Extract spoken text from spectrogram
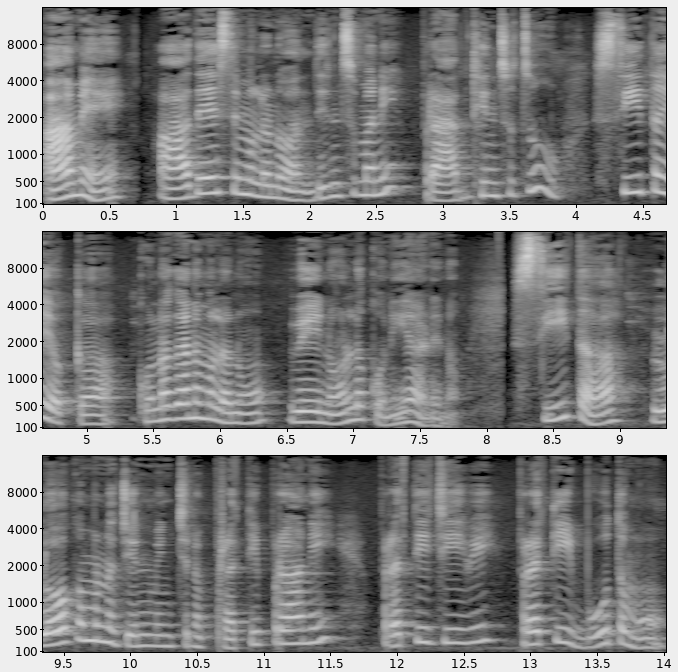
ఆమె ఆదేశములను అందించుమని ప్రార్థించుచు సీత యొక్క గుణగణములను వేణోళ్ళ కొనియాడెను. సీత లోకమున జన్మించిన ప్రతి ప్రాణి ప్రతి జీవి ప్రతి భూతము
